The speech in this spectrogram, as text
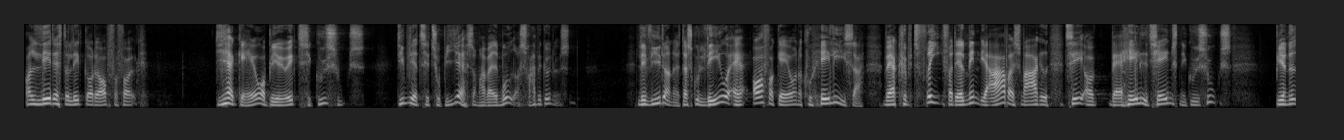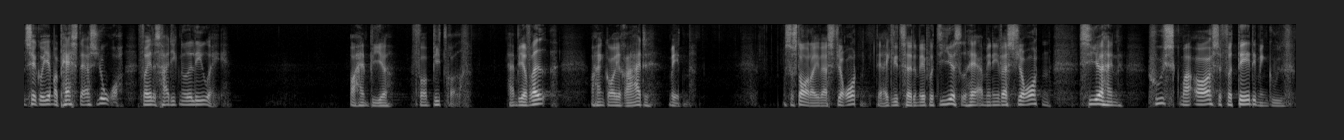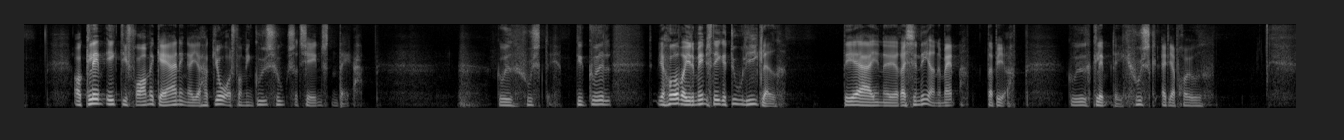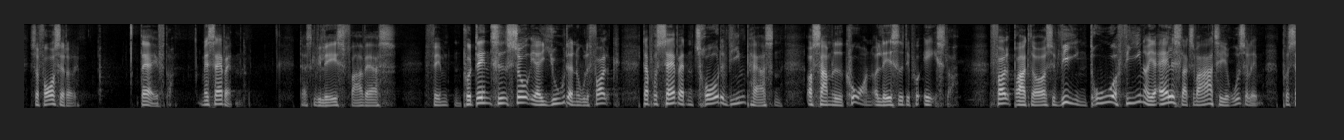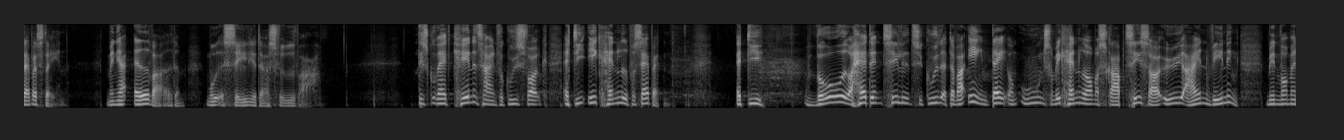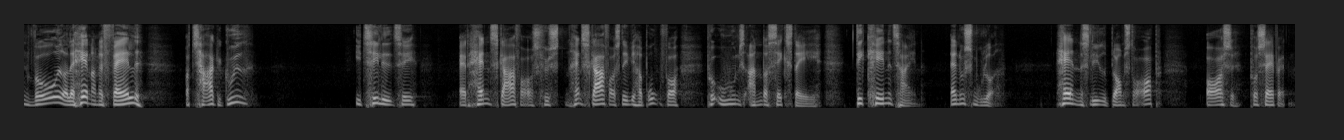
Og lidt efter lidt går det op for folk. De her gaver bliver jo ikke til Guds hus. De bliver til Tobia, som har været imod os fra begyndelsen. Levitterne, der skulle leve af offergaverne, kunne hellige sig, være købt fri fra det almindelige arbejdsmarked til at være hellige tjenesten i Guds hus, bliver nødt til at gå hjem og passe deres jord, for ellers har de ikke noget at leve af. Og han bliver forbitret. Han bliver vred, og han går i rette med dem. Og så står der i vers 14, det har jeg ikke lige taget det med på diaset her, men i vers 14 siger han, husk mig også for dette, min Gud. Og glem ikke de fromme gerninger, jeg har gjort for min Guds hus og tjenesten der. Gud, husk det. Gud, jeg håber i det mindste ikke, at du er ligeglad. Det er en øh, resinerende mand, der beder. Gud, glem det ikke. Husk, at jeg prøvede. Så fortsætter det derefter med sabbaten. Der skal vi læse fra vers 15. På den tid så jeg i Juda nogle folk, der på sabbaten trådte vinpersen og samlede korn og læssede det på æsler. Folk bragte også vin, druer, fine og ja, alle slags varer til Jerusalem på sabbatsdagen men jeg advarede dem mod at sælge deres fødevarer. Det skulle være et kendetegn for Guds folk, at de ikke handlede på sabbaten. At de vågede at have den tillid til Gud, at der var en dag om ugen, som ikke handlede om at skrabe til sig og øge egen vinding, men hvor man vågede at lade hænderne falde og takke Gud i tillid til, at han skaffer os høsten. Han skaffer os det, vi har brug for, på ugens andre seks dage. Det kendetegn er nu smuldret. Handelslivet blomstrer op, også på sabbaten.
